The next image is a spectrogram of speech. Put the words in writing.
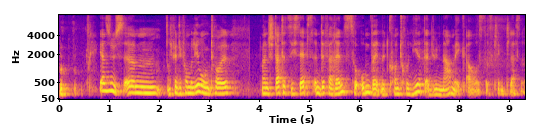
ja, süß. Ähm, ich finde die Formulierung toll. Man stattet sich selbst in Differenz zur Umwelt mit kontrollierter Dynamik aus. Das klingt klasse.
